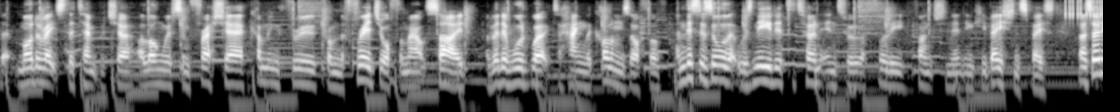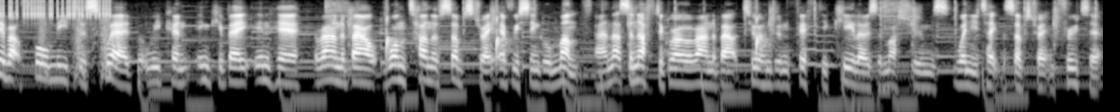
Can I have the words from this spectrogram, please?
that moderates the temperature along with some fresh air coming through from the fridge or from outside, a bit of woodwork to hang the columns off of. And this is all that was needed to turn it into a fully functioning incubation space. Now it's only about four meters squared, but we can incubate in here around about one ton of substrate every single month. And that's enough to grow around about 250 kilos of mushrooms when you take the substrate and fruit it.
